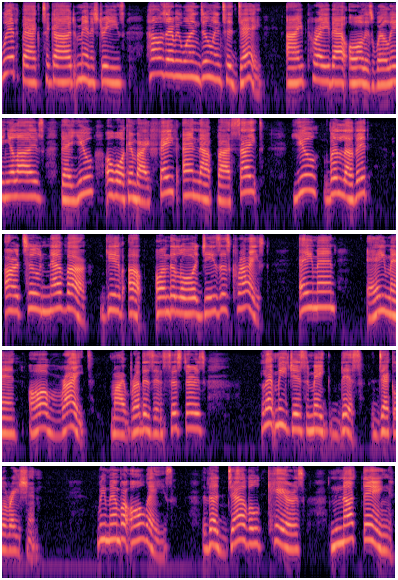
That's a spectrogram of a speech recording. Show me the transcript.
with Back to God Ministries. How's everyone doing today? I pray that all is well in your lives, that you are walking by faith and not by sight. You, beloved, are to never give up on the Lord Jesus Christ. Amen. Amen. All right, my brothers and sisters, let me just make this declaration. Remember always, the devil cares nothing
